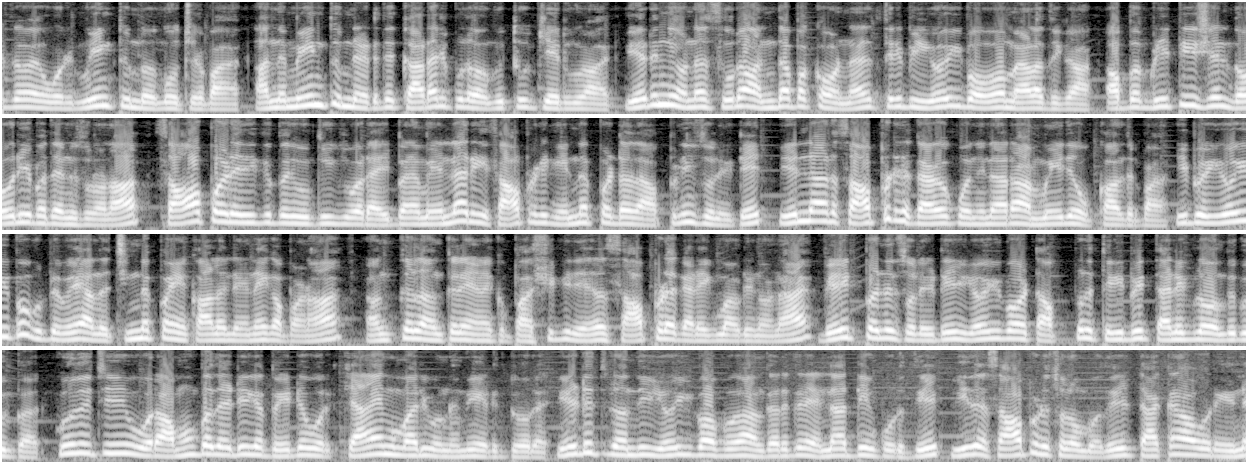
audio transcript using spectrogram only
சாப்பிடறதுக்கு ஒரு மீன் துண்டு வந்து வச்சிருப்பாங்க. அந்த மீன் துண்டு எடுத்து கடற்குள்ள வந்து தூக்கி எறிஞ்சுவாங்க. எரிஞ்ச உடனே அந்த பக்கம் ஒன்று திருப்பி யோகி பாபா மேல தூக்கா அப்ப பிரிட்டிஷன் கௌரி பத்தி என்ன சொன்னா சாப்பாடு எதுக்கு தூக்கி வர இப்ப நம்ம எல்லாரும் சாப்பிடுறதுக்கு என்ன பண்றது அப்படின்னு சொல்லிட்டு எல்லாரும் சாப்பிடுறதுக்காக கொஞ்ச நேரம் அமைதியா உட்காந்துருப்பாங்க இப்போ யோகி பாபு போய் அந்த சின்ன பையன் காலையில் நினைக்க போனா அங்கிள் அங்கிள் எனக்கு பசிக்குது. ஏதாவது சாப்பிட கிடைக்கும்? அப்படின்னு வெயிட் பண்ணி சொல்லிட்டு யோகி பாபு அப்புறம் திருப்பி தனிக்குள்ள வந்து குதிப்பார். குதிச்சு ஒரு ஐம்பது அடிக்கு போயிட்டு ஒரு கேங் மாதிரி ஒன்று எடுத்து வர எடுத்துட்டு வந்து யோகி பாபு அங்க இருக்கிற எல்லாத்தையும் கொடுத்து இதை சாப்பிட சொல்லும்போது டக்கா அவர் என்ன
